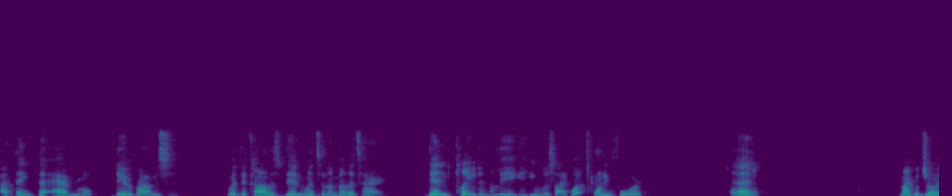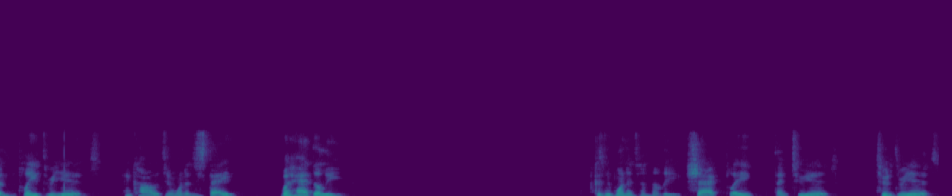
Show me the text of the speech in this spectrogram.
I think the Admiral, David Robinson, went to college, then went to the military, then played in the league, and he was like, what, 24? Yeah. Michael Jordan played three years in college and wanted to stay, but had to leave because they wanted him to leave. Shaq played, I think, two years, two to three years.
